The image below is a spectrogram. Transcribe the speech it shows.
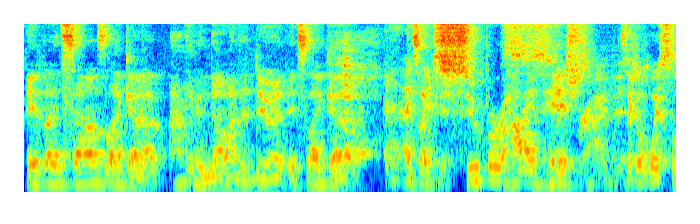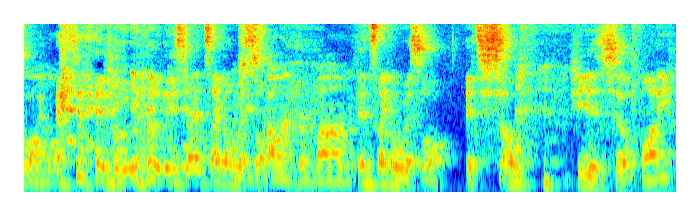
It, it sounds like a I don't even know how to do it. It's like a it's like super high pitched. It's like a whistle almost. it literally said it's like a She's whistle. calling for mom. It's like a whistle. It's so she is so funny, And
